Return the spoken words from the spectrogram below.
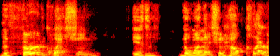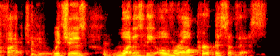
the third question is the one that should help clarify it to you, which is, what is the overall purpose of this?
